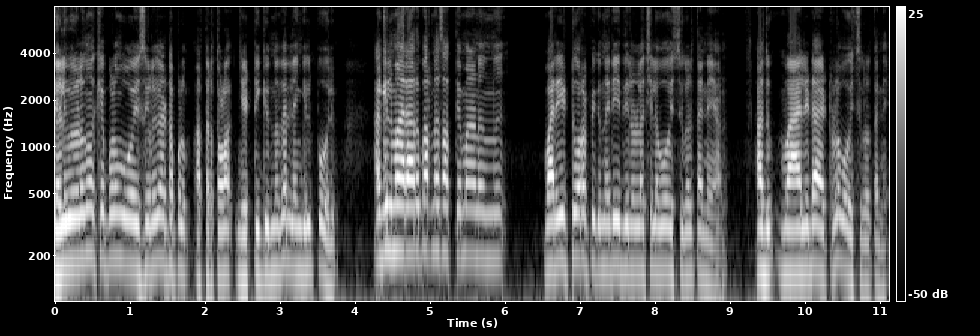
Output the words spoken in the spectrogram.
തെളിവുകൾ നോക്കിയപ്പോഴും വോയിസുകൾ കേട്ടപ്പോഴും അത്രത്തോളം ഞെട്ടിക്കുന്നതല്ലെങ്കിൽ പോലും അഖിൽ മാരാറ് പറഞ്ഞ സത്യമാണെന്ന് വരയിട്ട് ഉറപ്പിക്കുന്ന രീതിയിലുള്ള ചില വോയിസുകൾ തന്നെയാണ്. അതും വാലിഡ് ആയിട്ടുള്ള വോയിസുകൾ തന്നെ.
